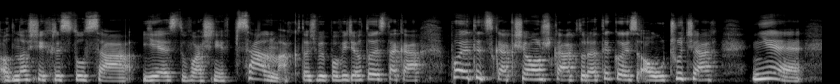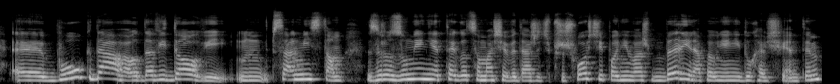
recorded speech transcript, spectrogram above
odnośnie Chrystusa jest właśnie w psalmach. Ktoś by powiedział, to jest taka poetycka książka, która tylko jest o uczuciach. Nie. E, Bóg dawał Dawidowi, mm, psalmistom, zrozumienie tego, co ma się wydarzyć w przyszłości, ponieważ byli napełnieni Duchem Świętym.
